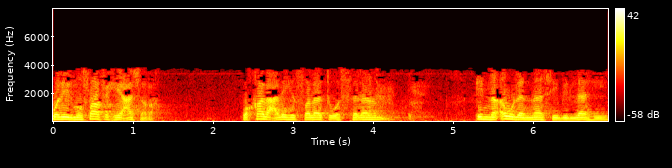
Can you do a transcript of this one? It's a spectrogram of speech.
وللمصافح عشرة. وقال عليه الصلاة والسلام إن أولى الناس بالله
